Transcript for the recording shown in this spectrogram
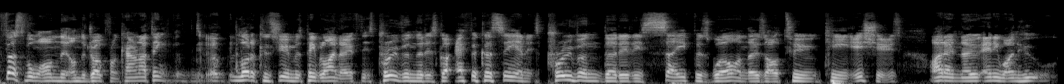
first of all, on the on the drug front, Karen, I think a lot of consumers, people I know, if it's proven that it's got efficacy and it's proven that it is safe as well, and those are two key issues, I don't know anyone who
